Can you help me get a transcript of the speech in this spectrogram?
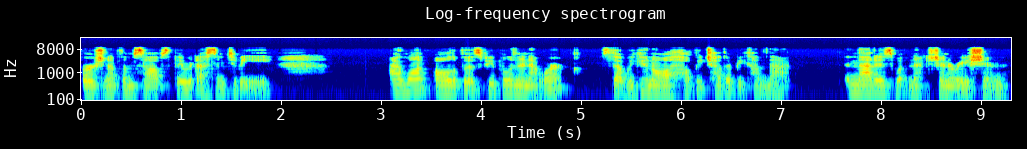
version of themselves they were destined to be. I want all of those people in a network so that we can all help each other become that. And that is what Next Generation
